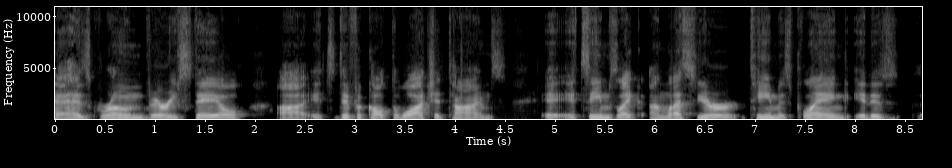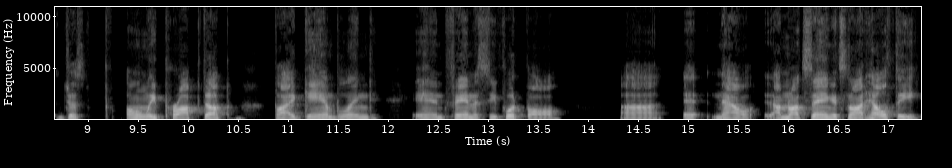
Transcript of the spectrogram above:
has grown very stale. Uh, it's difficult to watch at times. It, it, seems like unless your team is playing, it is just only propped up by gambling and fantasy football. Uh, it, now, I'm not saying it's not healthy,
